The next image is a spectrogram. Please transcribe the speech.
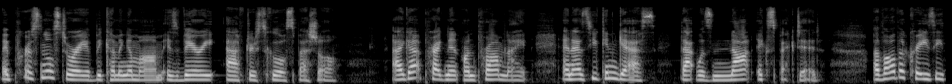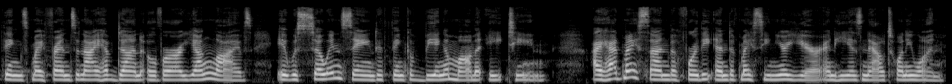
My personal story of becoming a mom is very after school special. I got pregnant on prom night, and as you can guess, that was not expected. Of all the crazy things my friends and I have done over our young lives, it was so insane to think of being a mom at 18. I had my son before the end of my senior year, and he is now 21.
